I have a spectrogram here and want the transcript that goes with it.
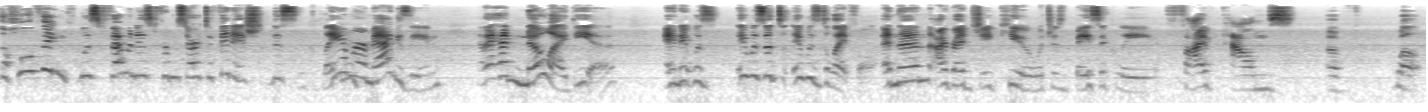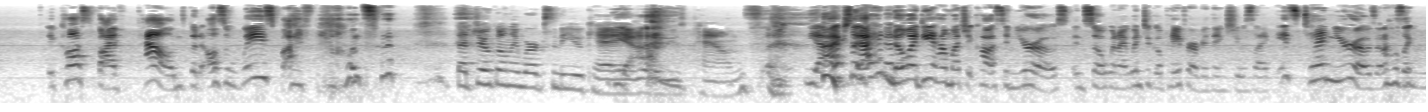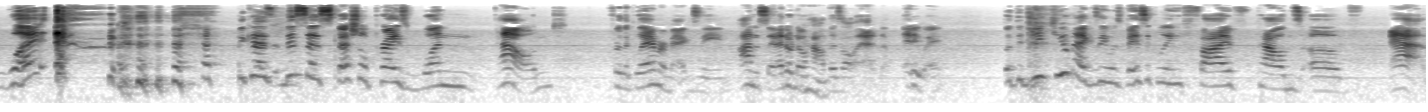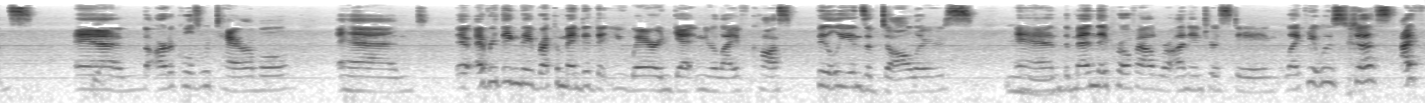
the whole thing was feminist from start to finish this glamour mm-hmm. magazine and i had no idea. And it was it was a, it was delightful. And then i read gq which is basically five pounds of well it costs five pounds but it also weighs five pounds That joke only works in the UK. Yeah. They use pounds. Yeah, actually, I had no idea how much it cost in euros, and so when I went to go pay for everything, she was like, "It's ten euros," and I was like, "What?" because this says special price one pound for the Glamour magazine. Honestly, I don't know how Mhm. this all added up. Anyway, but the GQ magazine was basically five pounds of ads, and the articles were terrible, and everything they recommended that you wear and get in your life cost billions of dollars Mhm. and the men they profiled were uninteresting. Like it was just I.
